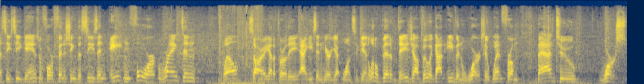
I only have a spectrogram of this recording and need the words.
SEC games before finishing the season 8 and 4, ranked in. Well, sorry, I got to throw the Aggies in here yet once again. A little bit of deja vu. It got even worse. It went from bad to worse.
